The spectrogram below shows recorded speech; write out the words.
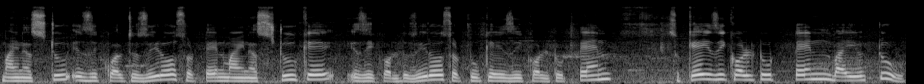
minus 2 is equal to 0 so 10 minus 2k is equal to 0 so 2k is equal to 10 so k is equal to 10 by 2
